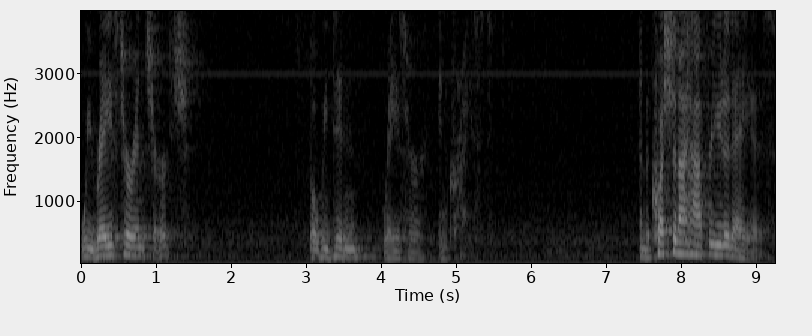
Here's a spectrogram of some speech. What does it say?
We raised her in church, but we didn't raise her in Christ. And the question I have for you today is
